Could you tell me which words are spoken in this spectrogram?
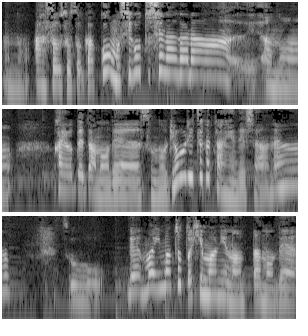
あの、あ、そうそうそう、学校も仕事しながら、あの、通ってたので、その両立が大変でしたよね。そう。で、まあ今ちょっと暇になったので、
